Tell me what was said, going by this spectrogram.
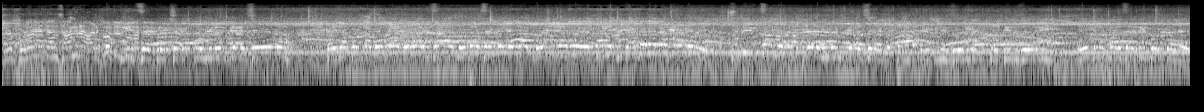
ए, पुढे घे त्यांना सांग रे अडकवतील तुला नक्कीच ते प्रेक्षकांना विनंती असेल पहिला पट्टा मोकळा ठेवायचा मोटरसायकल येतात बैलगाड्या येतात कॅमेरा नवीन येतोय शूटिंग चालू आहे आपल्याला विनंती असेल पहा देखणी जोडी आहे प्रतिम जोडी एक नंबरसाठी बोलतोय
